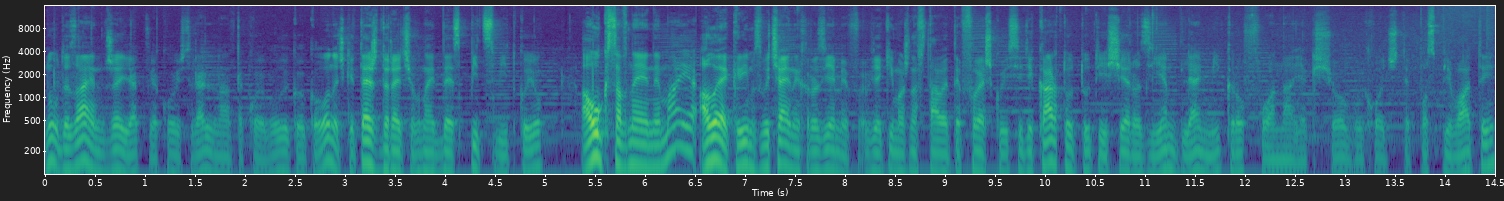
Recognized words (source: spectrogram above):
Ну, дизайн вже як в якоїсь реально такої великої колоночки. Теж, до речі, вона йде з підсвіткою. Аукса в неї немає, але крім звичайних роз'ємів, в які можна вставити флешку і CD-карту, тут є ще роз'єм для мікрофона. Якщо ви хочете поспівати,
